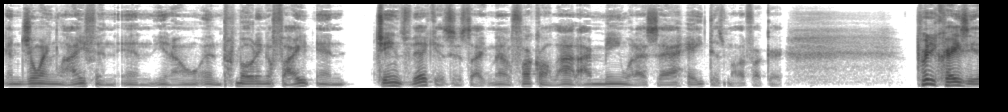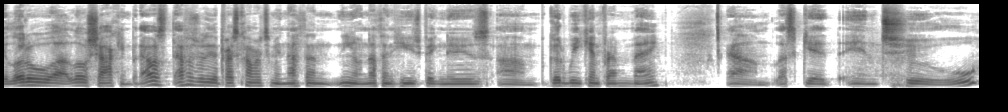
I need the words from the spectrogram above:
enjoying life and and you know and promoting a fight. And James Vick is just like, no, fuck all that. I mean what I say. I hate this motherfucker pretty crazy, a little, a uh, little shocking. But that was that was really the press conference. I mean, nothing, you know, nothing huge, big news. Um, good weekend for MMA. Um, let's get into.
